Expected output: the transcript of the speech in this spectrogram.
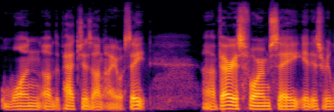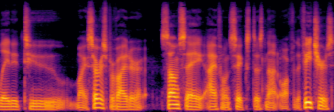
one of the patches on iOS 8. Uh, various forums say it is related to my service provider. Some say iPhone 6 does not offer the features.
